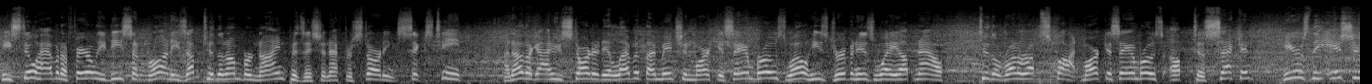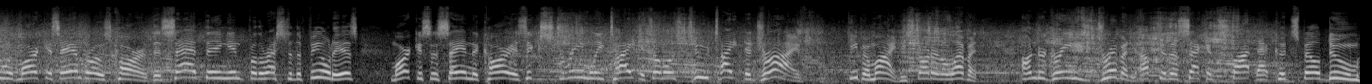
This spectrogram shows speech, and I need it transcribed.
He's still having a fairly decent run. He's up to the number nine position after starting 16th. Another guy who started 11th, I mentioned Marcos Ambrose. Well, he's driven his way up now to the runner up spot. Marcos Ambrose up to second. Here's the issue with Marcos Ambrose car. The sad thing in for the rest of the field is Marcos is saying the car is extremely tight. It's almost too tight to drive. Keep in mind, he started 11th. Under green, he's driven up to the second spot. That could spell doom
